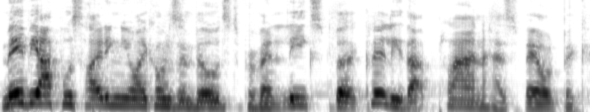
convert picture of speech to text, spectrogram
Maybe Apple's hiding new icons in builds to prevent leaks, but clearly that plan has failed because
